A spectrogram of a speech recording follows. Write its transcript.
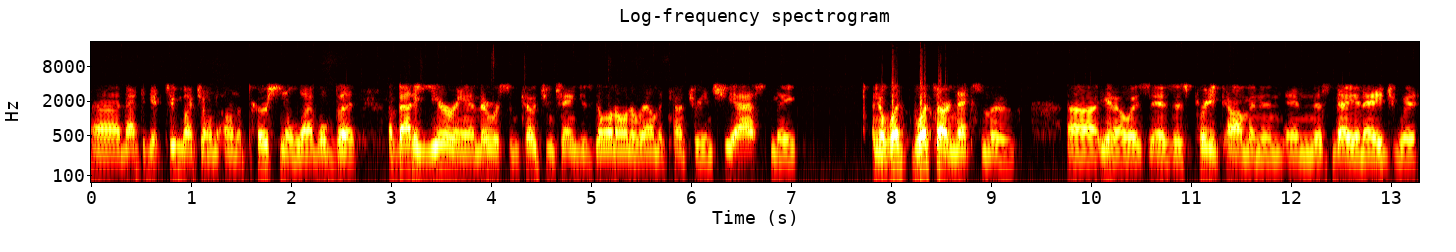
uh, not to get too much on on a personal level, but about a year in, there were some coaching changes going on around the country, and she asked me, you know, what what's our next move? Uh, you know, as, as is pretty common in, in this day and age with,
